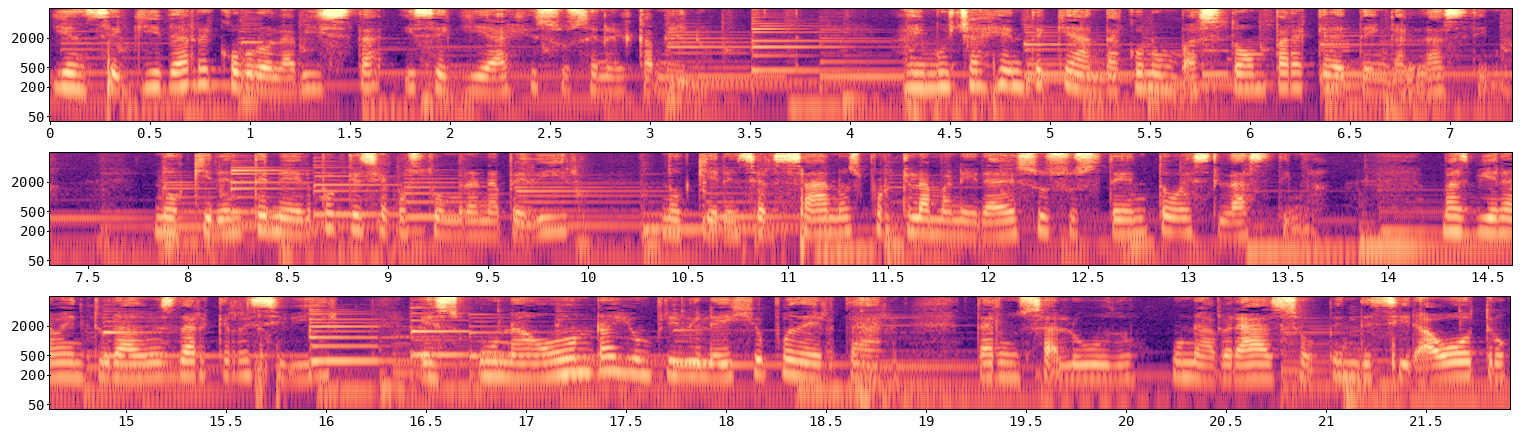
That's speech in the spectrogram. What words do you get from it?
Y enseguida recobró la vista y seguía a Jesús en el camino. Hay mucha gente que anda con un bastón para que le tengan lástima. No quieren tener porque se acostumbran a pedir. No quieren ser sanos porque la manera de su sustento es lástima. Más bienaventurado es dar que recibir. Es una honra y un privilegio poder dar, dar un saludo, un abrazo, bendecir a otro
